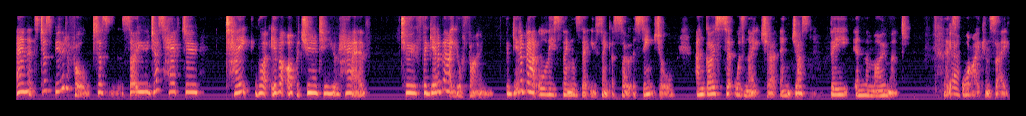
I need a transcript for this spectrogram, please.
and it's just beautiful. Just so you just have to take whatever opportunity you have to forget about your phone, forget about all these things that you think are so essential, and go sit with nature and just be in the moment. That's yeah. all I can say.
